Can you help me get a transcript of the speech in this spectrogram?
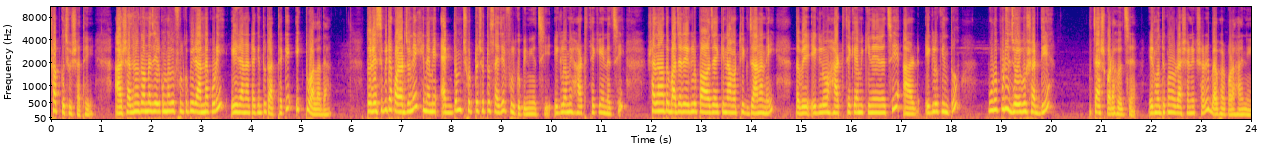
সব কিছুর সাথে। আর সাধারণত আমরা যেরকমভাবে ফুলকপি রান্না করি, এই রান্নাটা কিন্তু তার থেকে একটু আলাদা। তো রেসিপিটা করার জন্য এখানে আমি একদম ছোট্ট ছোট্ট সাইজের ফুলকপি নিয়েছি। এগুলো আমি হাট থেকে এনেছি। সাধারণত বাজারে এগুলো পাওয়া যায় কিনা আমার ঠিক জানা নেই। তবে এগুলো হাট থেকে আমি কিনে এনেছি। আর এগুলো কিন্তু পুরোপুরি জৈব সার দিয়ে চাষ করা হয়েছে। এর মধ্যে কোনো রাসায়নিক সারের ব্যবহার করা হয়নি।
